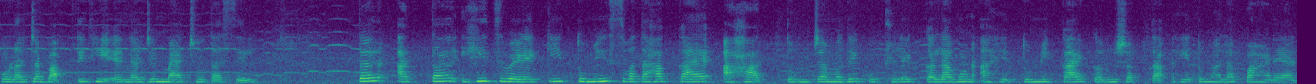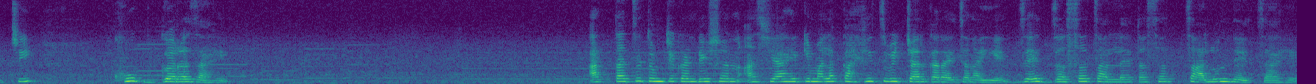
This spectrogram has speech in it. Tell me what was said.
कोणाच्या बाबतीत ही एनर्जी मॅच होत असेल तर आत्ता हीच वेळ आहे की तुम्ही स्वतः काय आहात? तुमच्यामध्ये कुठले कलागुण आहेत? तुम्ही काय करू शकता? हे तुम्हाला पाहण्याची खूप गरज आहे. आत्ताची तुमची कंडिशन अशी आहे की मला काहीच विचार करायचा नाही आहे जे जसं चाललं आहे तसं चालून द्यायचं आहे.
